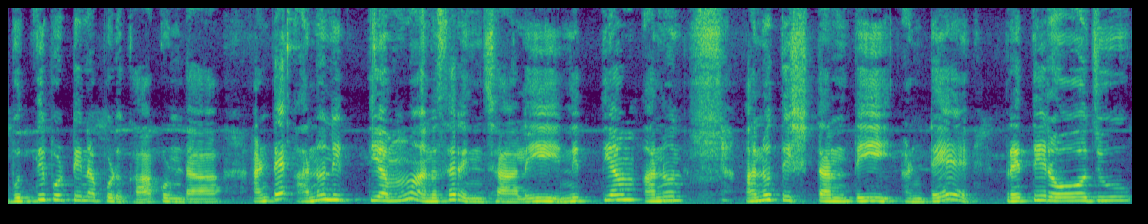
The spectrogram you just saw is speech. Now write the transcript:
బుద్ధి పుట్టినప్పుడు కాకుండా అంటే అనునిత్యము అనుసరించాలి. నిత్యం అను అనుతిష్టంతి అంటే ప్రతిరోజు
